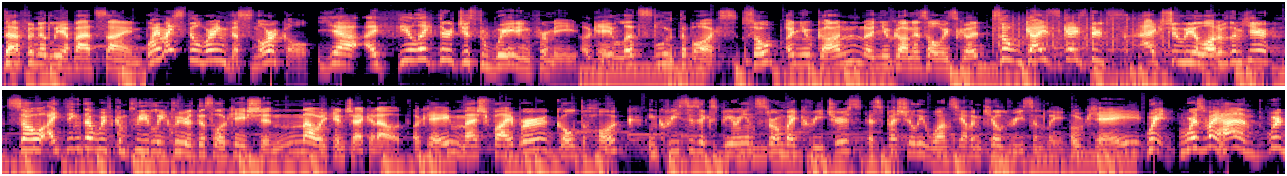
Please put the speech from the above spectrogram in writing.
definitely a bad sign. Why am I still wearing the snorkel? Yeah, I feel like they're just waiting for me. Okay, let's loot the box. So, a new gun. A new gun is always good. So, guys, guys, there's actually a lot of them here. So, I think that we've completely cleared this location. Now we can check it out. Okay, mesh fiber, gold hook, increases experience thrown by creatures, especially ones you haven't killed recently. Okay. Wait, where's my hand? Wait,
